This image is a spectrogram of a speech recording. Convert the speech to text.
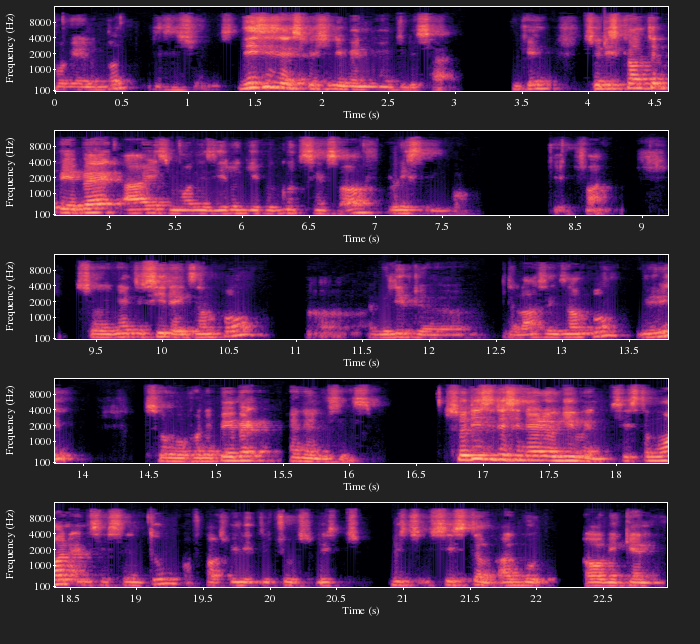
for available decisions. This is especially when we want to decide. Okay, so discounted payback I is more than zero give a good sense of risk involved. Okay, fine. So we're going to see the example. Uh, I believe the, the last example, maybe. So for the payback analysis. So this is the scenario given, system one and system two. Of course, we need to choose which, which system are good or we can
